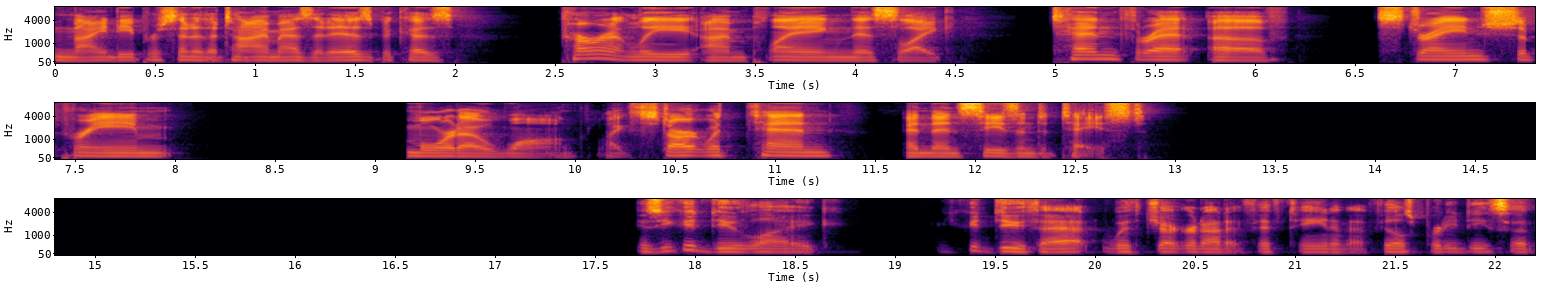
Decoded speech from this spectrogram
90% of the time as it is because currently I'm playing this like 10 threat of Strange Supreme Mordo Wong. Like start with 10 and then season to taste. Because you could do like you could do that with Juggernaut at 15, and that feels pretty decent.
